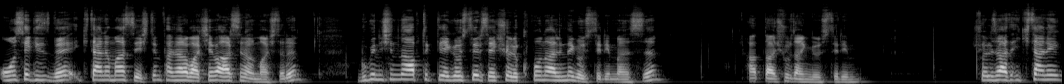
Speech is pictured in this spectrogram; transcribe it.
18'de iki tane maç seçtim. Fenerbahçe ve Arsenal maçları. Bugün için ne yaptık diye gösterirsek şöyle kupon halinde göstereyim ben size. Hatta şuradan göstereyim. Şöyle zaten iki tane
